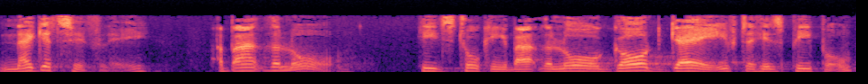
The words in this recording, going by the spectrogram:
negatively about the law. He's talking about the law God gave to his people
